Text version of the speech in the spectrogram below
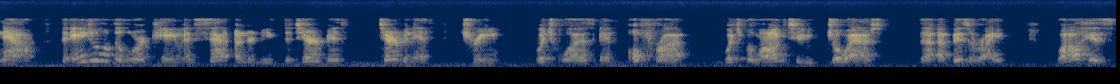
Now, the angel of the Lord came and sat underneath the terebinth, terebinth tree which was in Ophrah, which belonged to Joash the Abiezrite, while his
